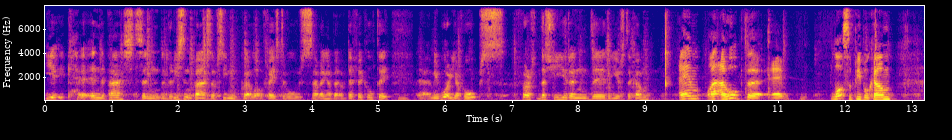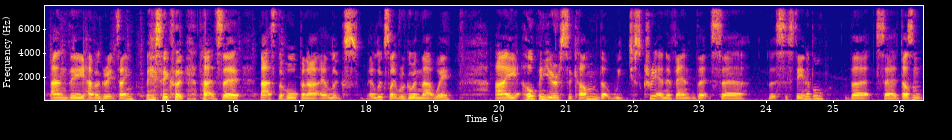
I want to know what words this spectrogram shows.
in the past, in the recent past, I've seen quite a lot of festivals having a bit of difficulty. Mm. I mean, what are your hopes for this year and uh, the years to come? Um, well, I hope that uh, lots of people come and they have a great time. Basically, that's uh, that's the hope, and it looks it looks like we're going that way. I hope in years to come that we just create an event that's uh, that's sustainable, that uh, doesn't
